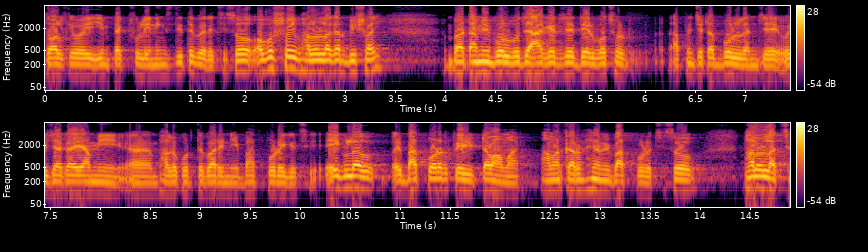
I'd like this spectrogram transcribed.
দলকে ওই ইম্প্যাক্টফুল ইনিংস দিতে পেরেছি। সো অবশ্যই ভালো লাগার বিষয়। বাট আমি বলব যে আগের যে দেড় বছর আপনি যেটা বললেন যে ওই জায়গায় আমি ভালো করতে পারিনি, বাদ পড়ে গেছি এইগুলো ওই বাদ পড়ার ক্রেডিটটাও আমার আমার কারণে আমি বাদ পড়েছি। সো ভালো লাগছে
